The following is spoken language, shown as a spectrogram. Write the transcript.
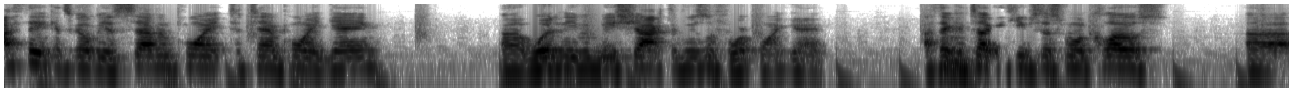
I think it's going to be a seven point to 10 point game. Uh, wouldn't even be shocked if it was a four point game. I think hmm. Kentucky keeps this one close. Uh,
